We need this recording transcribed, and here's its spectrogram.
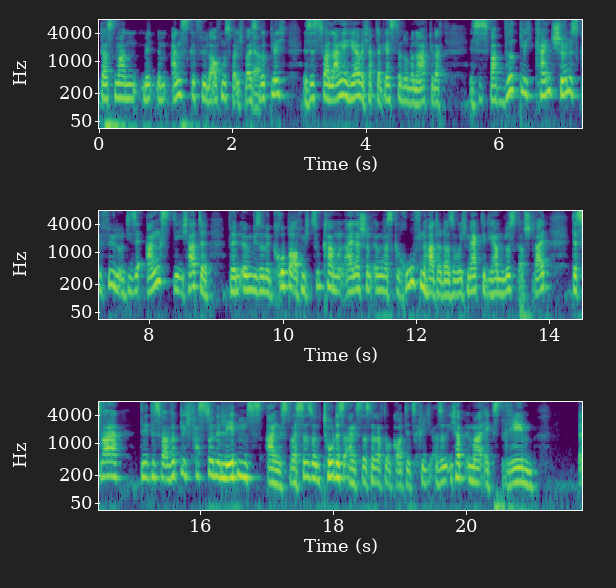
dass man mit einem Angstgefühl laufen muss, weil ich weiß Ja. wirklich, es ist zwar lange her, aber ich habe da gestern drüber nachgedacht, es ist, war wirklich kein schönes Gefühl und diese Angst, die ich hatte, wenn irgendwie so eine Gruppe auf mich zukam und einer schon irgendwas gerufen hat oder so, wo ich merkte, die haben Lust auf Streit, das war, das war wirklich fast so eine Lebensangst, weißt du, so eine Todesangst, dass man dachte, oh Gott, jetzt kriege ich, also ich habe immer extrem äh,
